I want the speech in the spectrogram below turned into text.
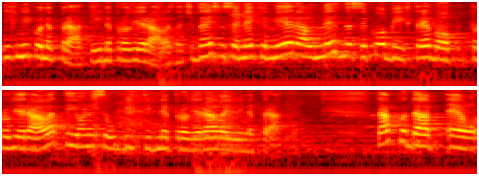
ih niko ne prati i ne provjerava. Znači donesu se neke mjere, ali ne zna se ko bi ih trebao provjeravati i one se u biti ne provjeravaju i ne prate. Tako da, evo,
